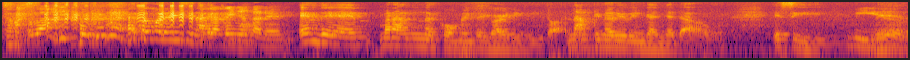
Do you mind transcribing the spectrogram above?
eto pala yung sinayang Gaganyan mo. ka rin. And then, maraming nag-comment regarding dito na ang pinariringgan niya daw is si Will.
